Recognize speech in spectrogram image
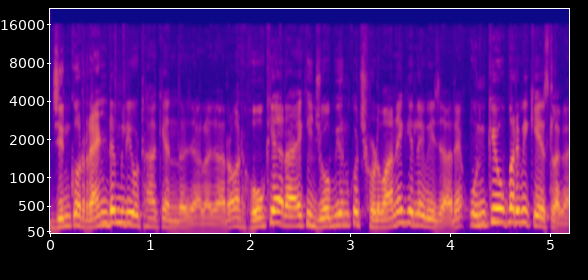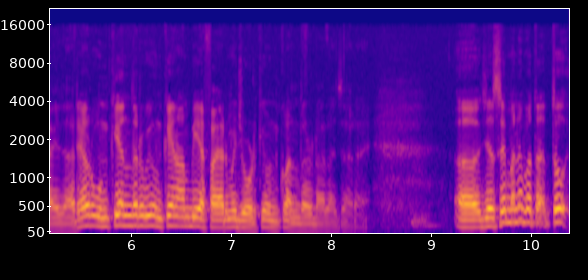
जिनको रैंडमली उठा के अंदर डाला जा रहा है और हो क्या रहा है कि जो भी उनको छुड़वाने के लिए भी जा रहे हैं, उनके ऊपर भी केस लगाए जा रहे हैं और उनके अंदर भी, उनके नाम भी एफआईआर में जोड़ के उनको अंदर डाला जा रहा है। जैसे मैंने बताया तो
